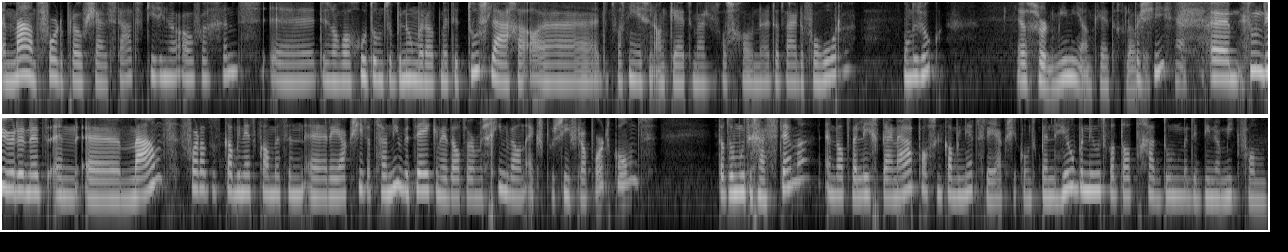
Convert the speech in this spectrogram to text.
Een maand voor de provinciale staatsverkiezingen overigens. Het is nog wel goed om te benoemen dat met de toeslagen... Uh, dat was niet eens een enquête, maar dat, was gewoon, dat waren de verhoren. Onderzoek. Ja, een soort mini-enquête geloof Precies. ik. Precies. Ja. Um, toen duurde het een uh, maand voordat het kabinet kwam met een uh, reactie. Dat zou nu betekenen dat er misschien wel een explosief rapport komt. Dat we moeten gaan stemmen en dat wellicht daarna pas een kabinetsreactie komt. Ik ben heel benieuwd wat dat gaat doen met de dynamiek van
